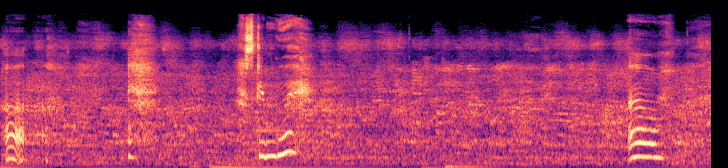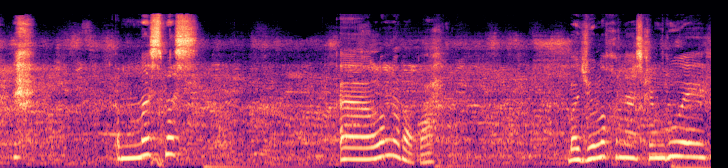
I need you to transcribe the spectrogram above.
Uh, eh es krim gue. Uh, eh, mas. Mas uh, lo nggak apa-apa? Baju lo kena es krim gue.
